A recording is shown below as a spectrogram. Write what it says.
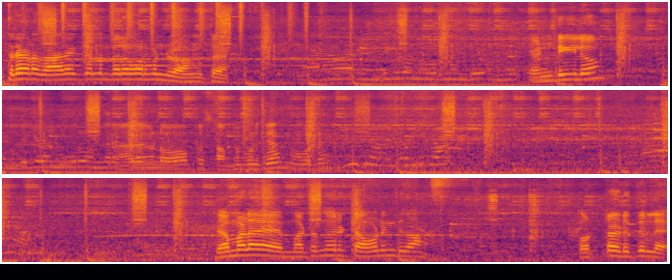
എത്രയാടാ? താരക്കെല്ലാം വില കുറവുണ്ടോ അങ്ങനത്തെ? രണ്ട് കിലോ ഓപ്പ് നോക്കട്ടെ നമ്മളെ മറ്റൊന്നൊരു ടൗണിന്റെ ഇതാ. തൊട്ടടുത്തില്ലേ?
